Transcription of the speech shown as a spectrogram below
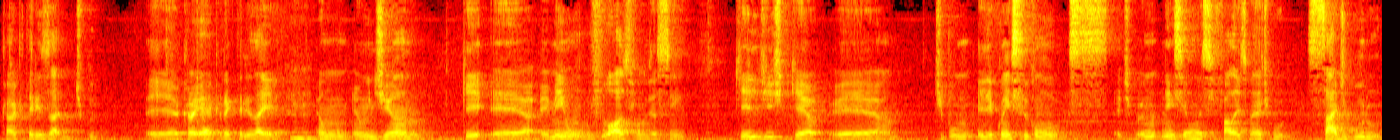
caracterizar, tipo, é, é, caracterizar ele. É, um, é um indiano que é, é meio um filósofo, vamos dizer assim, que ele diz que é, é, tipo, um- ele é conhecido como, é, tipo, eu nem sei como se fala isso, mas é tipo Sadhguru,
